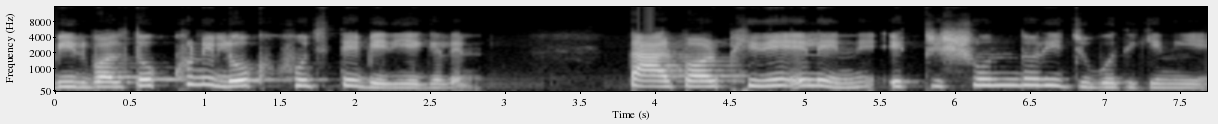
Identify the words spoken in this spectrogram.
বীরবল তক্ষুনি লোক খুঁজতে বেরিয়ে গেলেন। তারপর ফিরে এলেন একটি সুন্দরী যুবতীকে নিয়ে।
